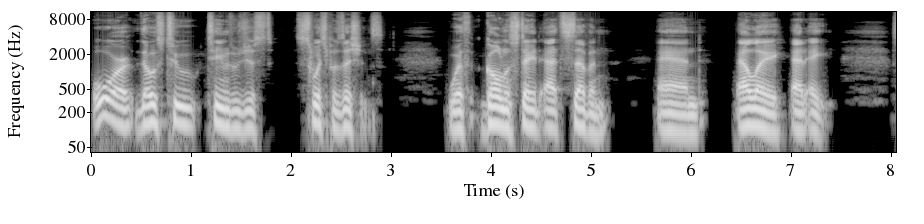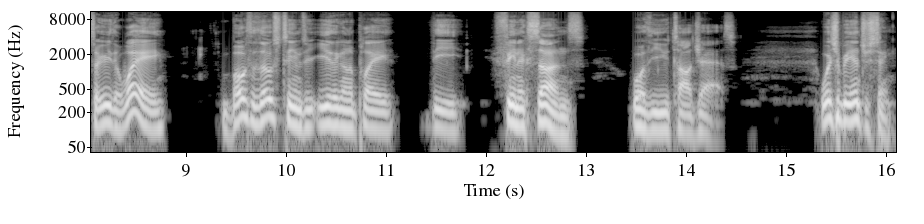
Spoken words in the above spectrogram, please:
or those two teams will just switch positions with Golden State at seven and LA at eight. So either way, both of those teams are either going to play the Phoenix Suns or the Utah Jazz, which will be interesting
